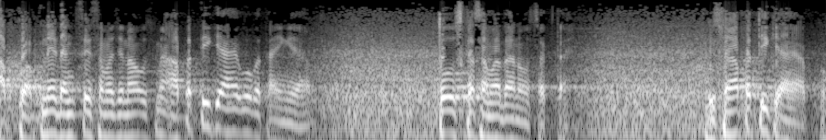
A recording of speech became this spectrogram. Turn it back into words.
आपको अपने ढंग से समझना हो उसमें आपत्ति क्या है वो बताएँगे आप। तो उसका समाधान हो सकता है। इसमें आपत्ति क्या है आपको?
